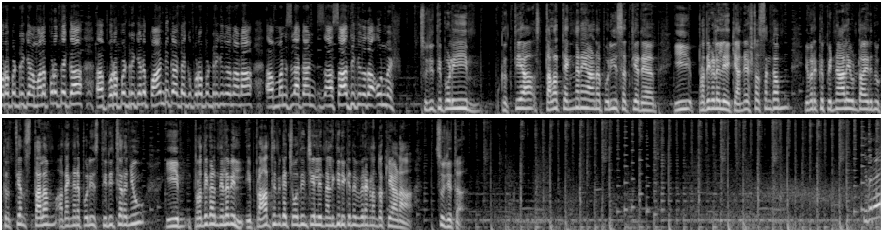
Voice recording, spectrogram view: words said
പുറപ്പെട്ടിരിക്കുകയാണ്. മലപ്പുറത്തേക്ക് പുറപ്പെട്ടിരിക്കുകയാണ്. പാണ്ടിക്കാട്ടേക്ക് പുറപ്പെട്ടിരിക്കുന്നു എന്നാണ് മനസ്സിലാക്കാൻ സാധിക്കുന്നത് ഉന്മേഷ്. സുജിത്ത് ഇപ്പോൾ ഈ കൃത്യ സ്ഥലത്ത് എങ്ങനെയാണ് പോലീസ് എത്തിയത്? ഈ പ്രതികളിലേക്ക് അന്വേഷണ സംഘം ഇവർക്ക് പിന്നാലെ ഉണ്ടായിരുന്നു. കൃത്യം സ്ഥലം അതെങ്ങനെ പോലീസ് തിരിച്ചറിഞ്ഞു? ഈ പ്രതികൾ നിലവിൽ ഈ പ്രാഥമിക ചോദ്യം ചെയ്യലിൽ നൽകിയിരിക്കുന്ന വിവരങ്ങൾ എന്തൊക്കെയാണ്? സുജിത്ത്. ഇവരെ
